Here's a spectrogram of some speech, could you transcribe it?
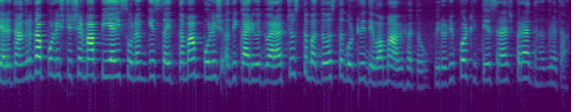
જ્યારે ધાંગધ્રા પોલીસ સ્ટેશનમાં પીઆઈ સોલંકી સહિત તમામ પોલીસ અધિકારીઓ દ્વારા ચુસ્ત બંદોબસ્ત ગોઠવી દેવામાં આવ્યો હતો. Bureau report Hitesh Rajpara, Dhrangadhra.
